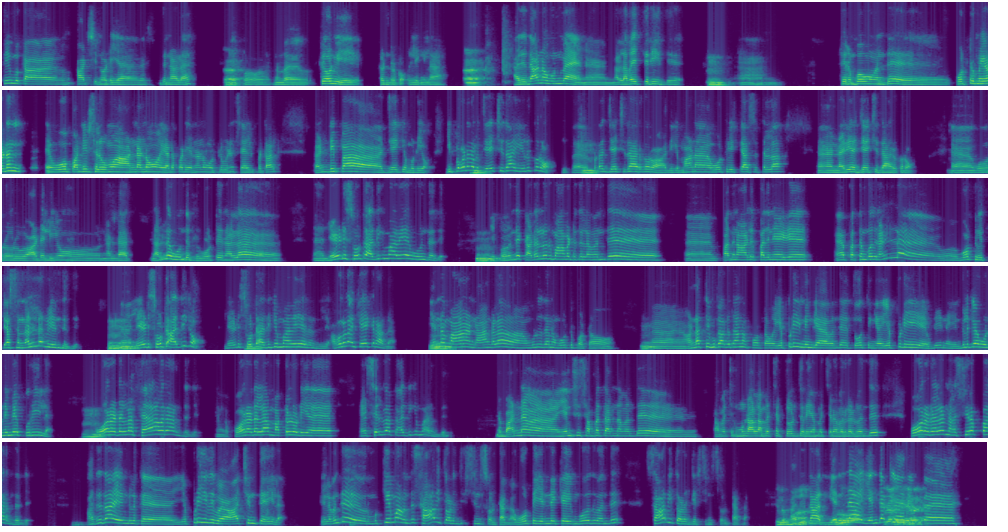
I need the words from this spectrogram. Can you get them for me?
திமுக ஆட்சியினுடைய இதனால. இப்போ நம்ம தோல்வி கண்டிருக்கோம் இல்லைங்களா. அதுதான உண்மை. நல்லாவே தெரியுது. திரும்பவும் வந்து ஒற்றுமையுடன் ஓ பன்னீர்செல்வமும் அண்ணனும் எடப்பாடி அண்ணனும் ஒற்றுமையுடன் செயல்பட்டால் கண்டிப்பா ஜெயிக்க முடியும். இப்ப கூட நம்ம. ஜெயிச்சுதான் இருக்கிறோம். இப்ப. கூட ஜெயிச்சுதான் இருக்கிறோம். அதிகமான ஓட்டு வித்தியாசத்தெல்லாம் ஆஹ் நிறைய ஜெயிச்சுதான் இருக்கிறோம். ஒரு ஒரு வார்டுலயும் நல்ல நல்ல ஊந்துடுது. ஓட்டு நல்லா லேடிஸ் ஓட்டு அதிகமாவே ஊழ்ந்தது ம். இப்ப வந்து கடலூர் மாவட்டத்துல வந்து பதினாலு பதினேழு பத்தொன்பது நல்ல ஓட்டு வித்தியாசம் நல்லா விழுந்தது. லேடிஸ் ஓட்டு அதிகம். லேடிஸ் ஓட்டு அதிகமாவே இருந்தது. அவங்களாம் கேக்குறாங்க. என்னம்மா நாங்களா உங்களுக்கு தானே ஓட்டு போட்டோம். அதிமுகவுக்கு தானே போட்டோம். எப்படி நீங்க வந்து தோத்தீங்க? எப்படி? அப்படின்னு எங்களுக்கே ஒண்ணுமே புரியல. போராடலாம் ஃபேவரா இருந்தது. நாங்க போராடலாம் மக்களுடைய செல்வாக்கு அதிகமா இருந்தது. நம்ம அண்ணன் எம்சி சம்பத் அண்ணன் வந்து அமைச்சர் முன்னாள் அமைச்சர் தொழில்துறை அமைச்சர் அவர்கள் வந்து போராடலாம் நல்ல சிறப்பா இருந்தது. அதுதான் எங்களுக்கு எப்படி இது ஆச்சுன்னு தெரியல. இதுல வந்து ஒரு முக்கியமா வந்து சாவி தொலைஞ்சிருச்சுன்னு சொல்லிட்டாங்க. ஓட்டு எண்ணிக்கையும் போது வந்து சாவி தொலைஞ்சிருச்சுன்னு சொல்லிட்டாங்க. அதுதான். என்ன எந்த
